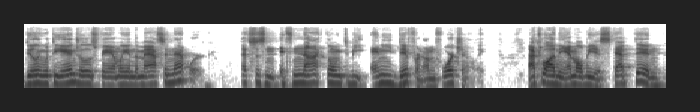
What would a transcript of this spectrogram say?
dealing with the Angelos family and the MASN network. That's just, it's not going to be any different, unfortunately. That's why the MLB has stepped in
